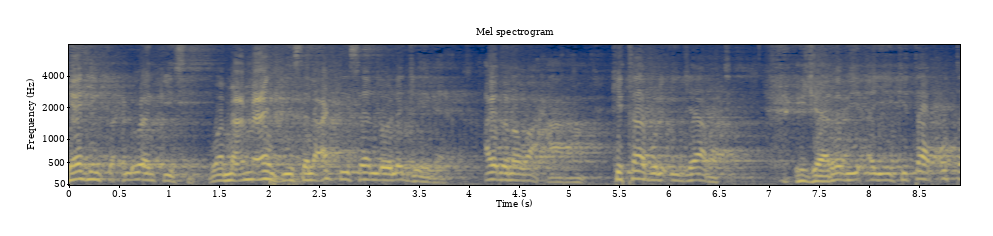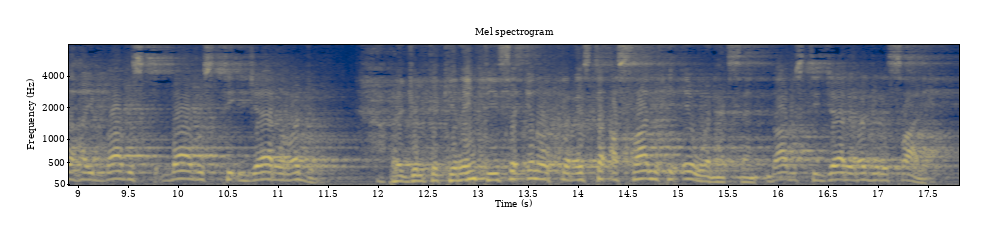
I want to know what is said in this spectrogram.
kaahinka xulwaankiisa waa macmacaankiisa lacagtiisaa loola jeedaa. Ayaduna waa xaaraam. Kitaabu alijaarati ijaaradii ayay kitaab u tahay baabu isti'jaari rajul. Rajulka kirayntiisa inuu kiraysto alsaalixi ee wanaagsan. Baabu istijaari rajuli saalix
